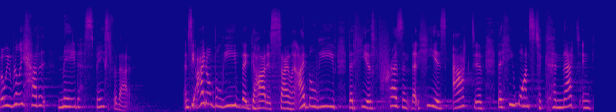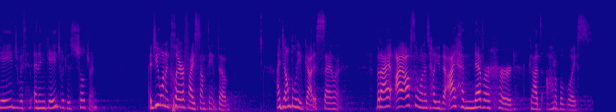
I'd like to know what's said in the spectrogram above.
But we really haven't made space for that. And see, I don't believe that God is silent. I believe that He is present, that He is active, that He wants to connect, engage with, and engage with His children. I do want to clarify something, though. I don't believe God is silent. But I, I also want to tell you that I have never heard God's audible voice.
